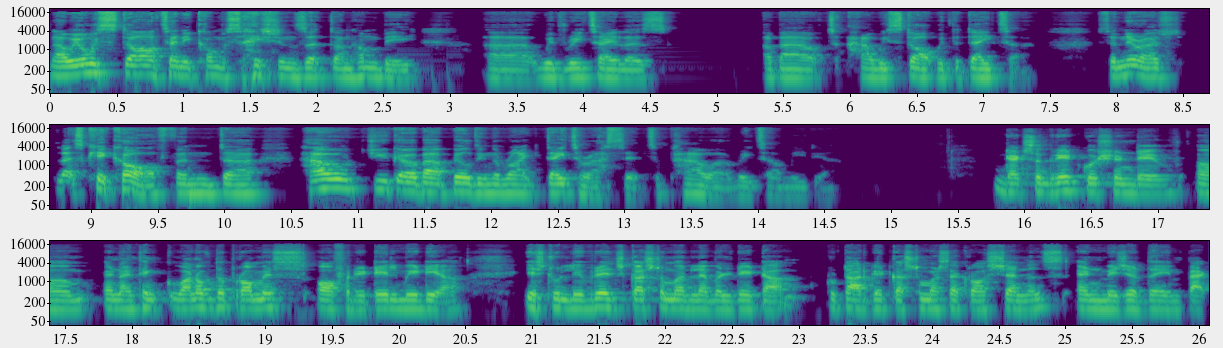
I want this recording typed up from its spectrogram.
Now, we always start any conversations at dunnhumby uh, with retailers about how we start with the data. So, Neeraj, let's kick off. And uh, how do you go about building the right data asset to power retail media? That's a great question, Dave. Um, and I think one of the promise of retail media is to leverage customer level data to target customers across channels and measure the impact.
